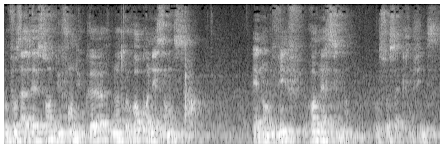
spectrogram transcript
nous vous adressons du fond du cœur notre reconnaissance et nos vifs remerciements pour ce sacrifice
